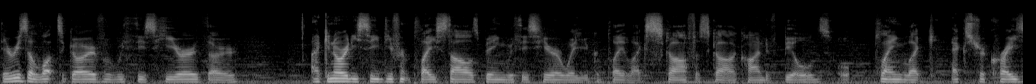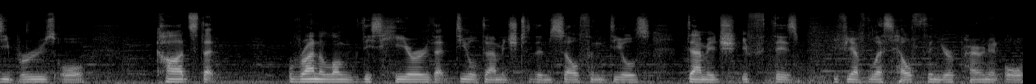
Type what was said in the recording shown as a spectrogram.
There is a lot to go over with this hero though. I can already see different playstyles being with this hero where you could play like Scar for Scar kind of builds or playing like extra crazy brews or cards that run along this hero that deal damage to themselves and deals damage if there's if you have less health than your opponent or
